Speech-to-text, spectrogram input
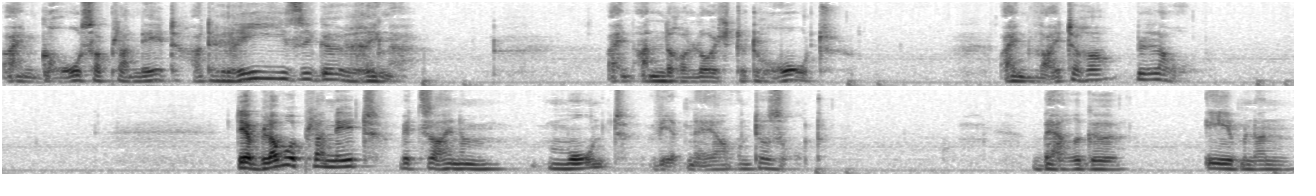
Ein großer Planet hat riesige Ringe ein anderer leuchtet rot, ein weiterer blau. Der blaue Planet mit seinem Mond wird näher untersucht. Berge, Ebenen,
